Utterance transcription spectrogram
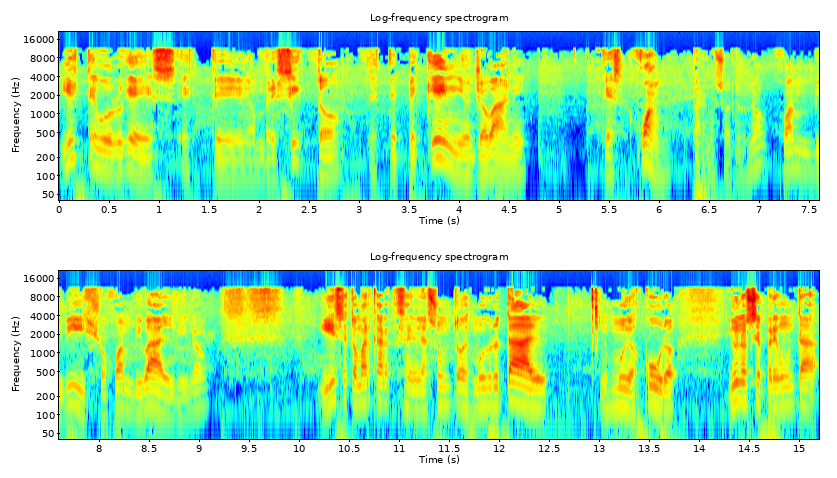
Y este burgués, este hombrecito, este pequeño Giovanni, que es Juan para nosotros, ¿no? Juan Vivillo, Juan Vivaldi, ¿no? Y ese tomar cartas en el asunto es muy brutal, es muy oscuro. Y uno se pregunta,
